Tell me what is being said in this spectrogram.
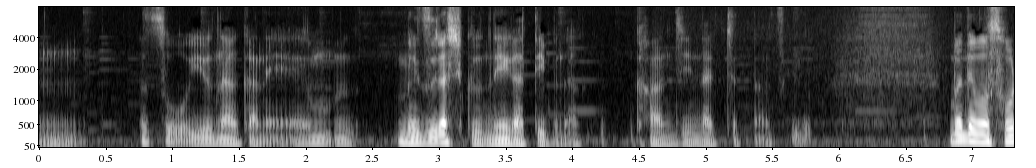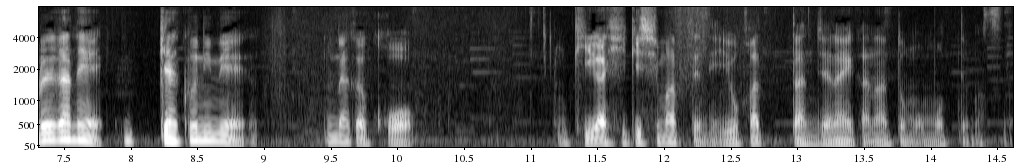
うん、そういうなんかね珍しくネガティブな感じになっちゃったんですけど。まあでもそれがね逆にねなんかこう気が引き締まってね良かったんじゃないかなとも思ってます、ね、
